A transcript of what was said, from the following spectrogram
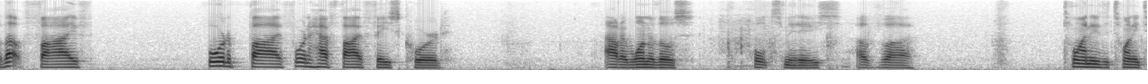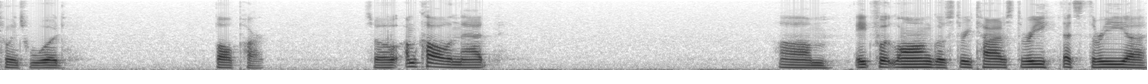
about five, four to five, four and a half, five face cord out of one of those Holzmietes of uh, 20 to 22 inch wood ballpark. So I'm calling that um, eight foot long, goes three times three. That's three uh,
